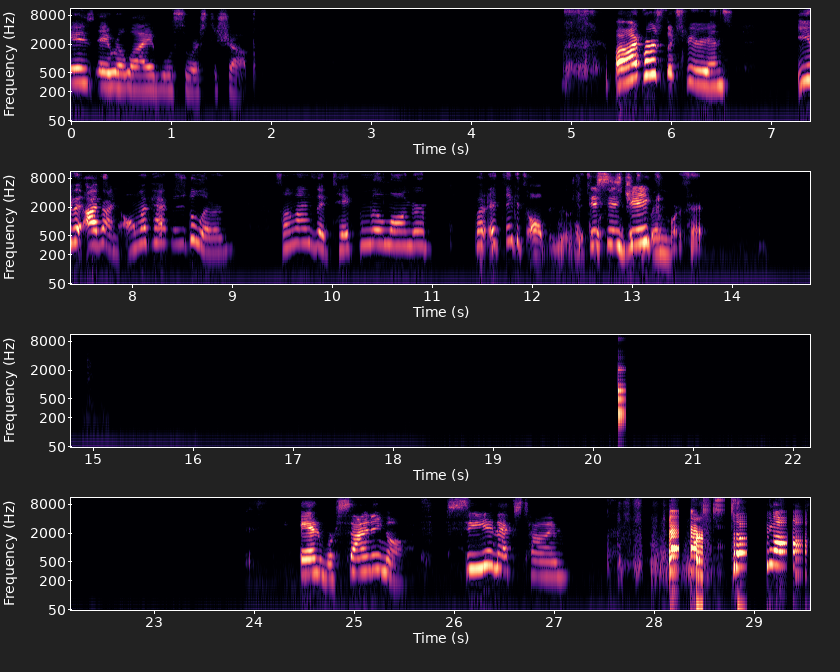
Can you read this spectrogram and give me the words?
is a reliable source to shop. by my personal experience, even I've gotten all my packages delivered. Sometimes they've taken a little longer, but I think it's all been really. This is Jake. And we're signing off. See you next time. Signing off.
